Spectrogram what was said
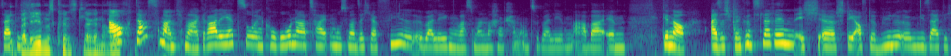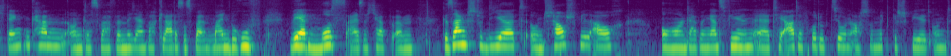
seit Überlebenskünstlerin auch. Auch das manchmal. Gerade jetzt so in Corona-Zeiten muss man sich ja viel überlegen, was man machen kann, um zu überleben. Aber ähm, genau, also ich bin Künstlerin, ich äh, stehe auf der Bühne irgendwie, seit ich denken kann. Und das war für mich einfach klar, dass es bei mein Beruf werden muss. Also ich habe ähm, Gesang studiert und Schauspiel auch und habe in ganz vielen äh, Theaterproduktionen auch schon mitgespielt. Und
